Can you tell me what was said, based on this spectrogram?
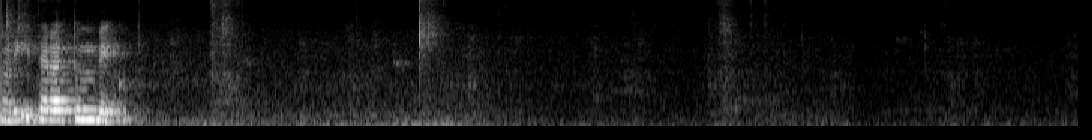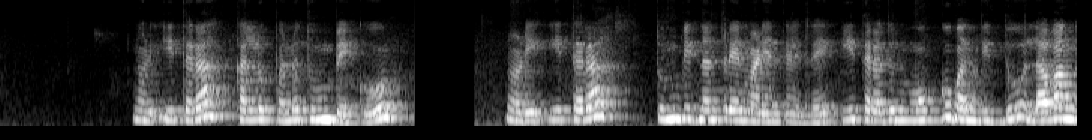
ನೋಡಿ ಈ ಥರ ತುಂಬಬೇಕು. ನೋಡಿ, ಈ ಥರ ಕಲ್ಲುಪ್ಪನ್ನು ತುಂಬಬೇಕು. ನೋಡಿ, ಈ ಥರ ತುಂಬಿದ ನಂತರ ಏನು ಮಾಡಿ ಅಂತ ಹೇಳಿದರೆ, ಈ ಥರದ್ದು ಮೊಗ್ಗು ಬಂದಿದ್ದು ಲವಂಗ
